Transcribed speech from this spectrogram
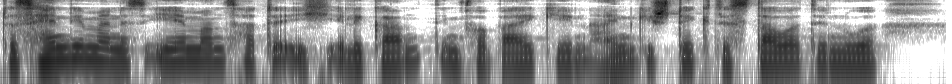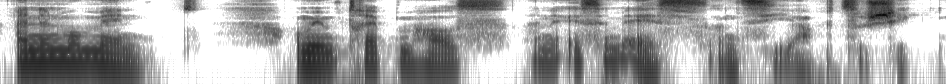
Das Handy meines Ehemanns hatte ich elegant im Vorbeigehen eingesteckt. Es dauerte nur einen Moment, um im Treppenhaus eine SMS an sie abzuschicken.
